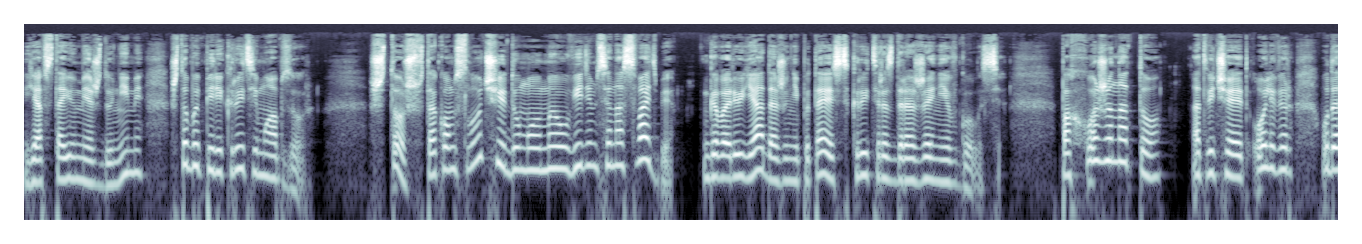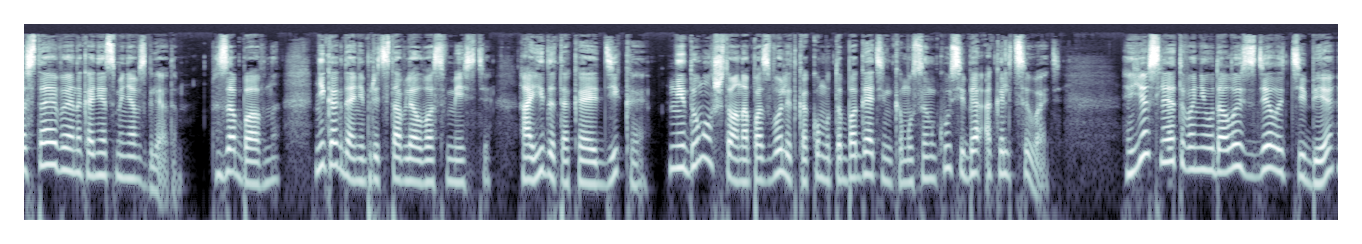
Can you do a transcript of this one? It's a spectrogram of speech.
Я встаю между ними, чтобы перекрыть ему обзор. «Что ж, в таком случае, думаю, мы увидимся на свадьбе», — говорю я, даже не пытаясь скрыть раздражение в голосе. «Похоже на то», — отвечает Оливер, удостаивая, наконец, меня взглядом. «Забавно. Никогда не представлял вас вместе. Аида такая дикая. Не думал, что она позволит какому-то богатенькому сынку себя окольцевать. «Если этого не удалось сделать тебе,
